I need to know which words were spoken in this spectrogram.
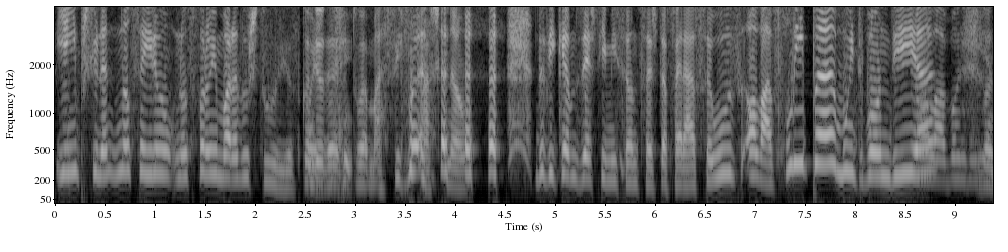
E é impressionante, não saíram, não se foram embora do estúdio depois Quando eu da disse- tua máxima. Acho que não. Dedicamos esta emissão de sexta-feira à saúde. Olá, Filipa, muito bom dia. Olá, bom dia. Bom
